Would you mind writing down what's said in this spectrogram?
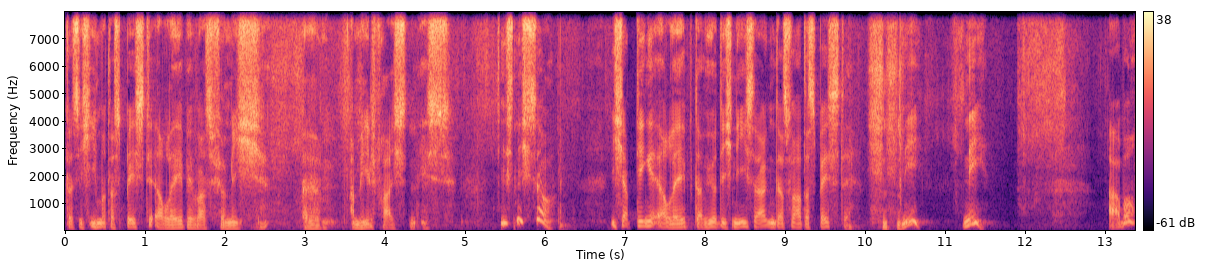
dass ich immer das Beste erlebe, was für mich äh, am hilfreichsten ist. Ist nicht so. Ich habe Dinge erlebt, da würde ich nie sagen, das war das Beste. nie, nie. Aber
